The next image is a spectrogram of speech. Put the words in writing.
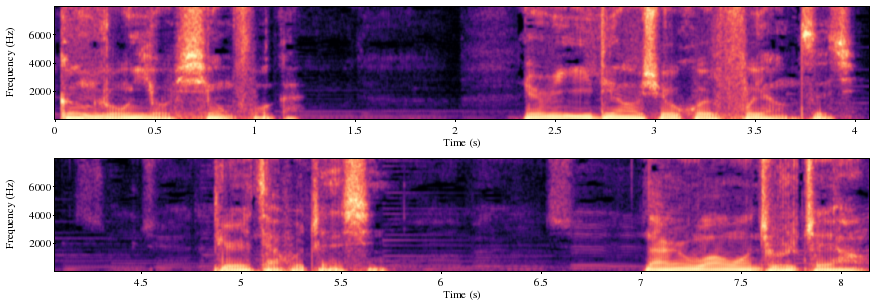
更容易有幸福感。女人一定要学会富养自己，别人才会珍惜。男人往往就是这样，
